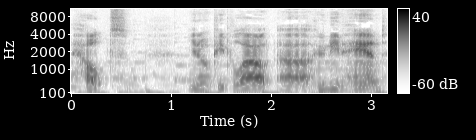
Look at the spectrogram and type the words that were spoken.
helped you know people out uh, who need a hand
